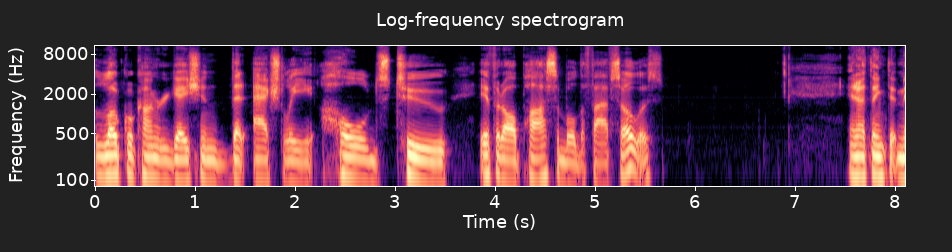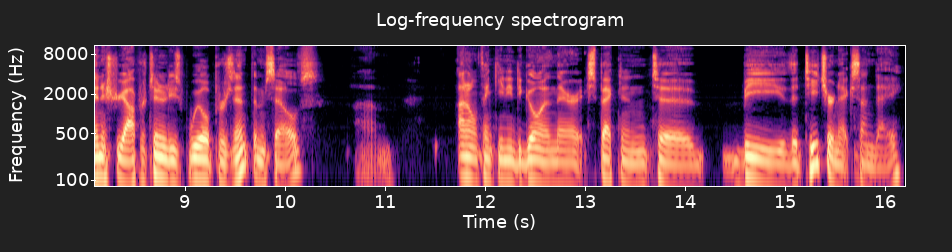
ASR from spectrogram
local congregation that actually holds to, if at all possible, the five solas. And I think that ministry opportunities will present themselves. Um, I don't think you need to go in there expecting to be the teacher next Sunday.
